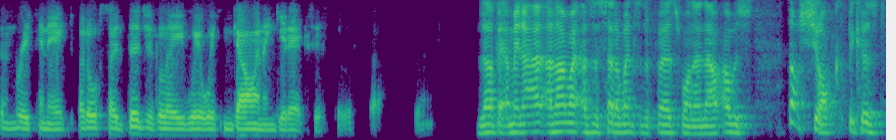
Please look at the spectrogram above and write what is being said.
and reconnect, but also digitally where we can go in and get access to this stuff. So. Love it. I mean, I, and I went, as I said, I went to the first one, and I, I was not shocked because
